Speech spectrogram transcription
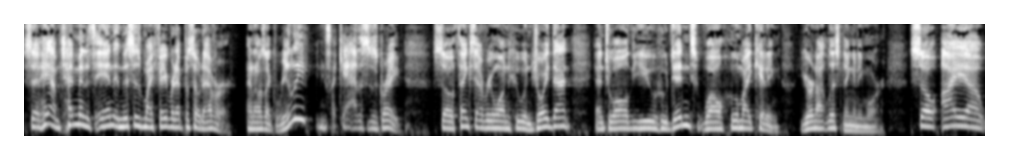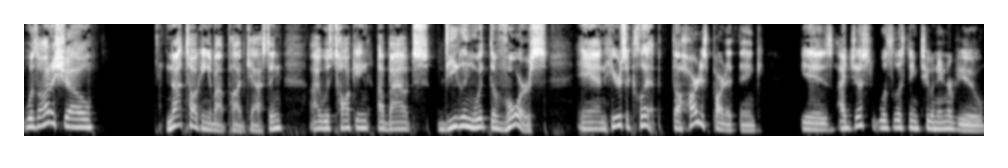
said, Hey, I'm 10 minutes in and this is my favorite episode ever. And I was like, Really? And he's like, Yeah, this is great. So thanks to everyone who enjoyed that. And to all of you who didn't, well, who am I kidding? You're not listening anymore. So I uh, was on a show not talking about podcasting. I was talking about dealing with divorce. And here's a clip. The hardest part, I think, is I just was listening to an interview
